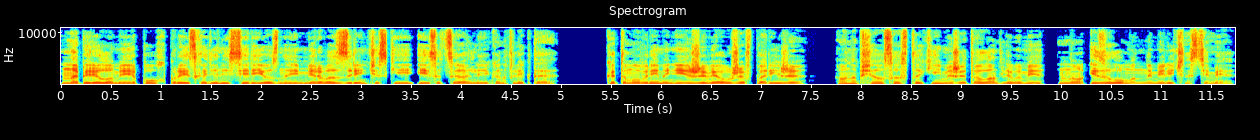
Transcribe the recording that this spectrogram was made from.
На переломе эпох происходили серьезные мировоззренческие и социальные конфликты. К этому времени, живя уже в Париже, он общался с такими же талантливыми, но изломанными личностями.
